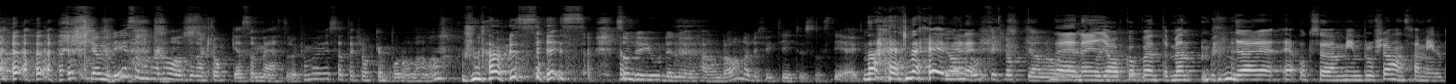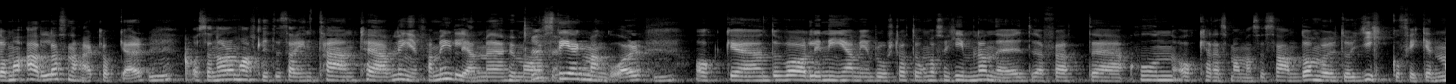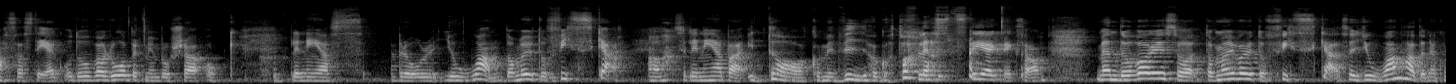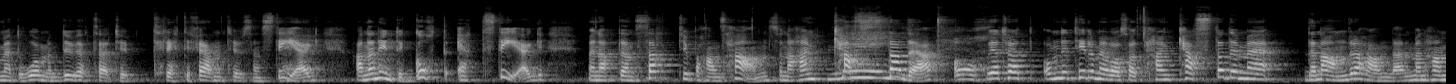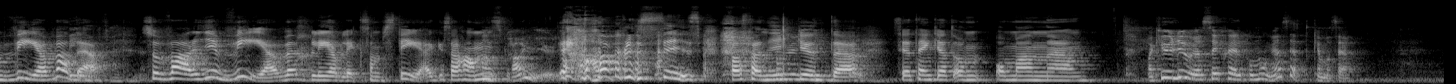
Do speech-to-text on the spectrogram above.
Ja men det är som när man har en sån klocka som mäter, då kan man ju sätta klockan på någon annan. Ja, Precis. Som du gjorde nu häromdagen när du fick 10 000 steg. Nej, nej. Jag nej. till klockan och... Nej, nej, Jakob inte. Men det är också min brorsa och hans familj. De har alla såna här klockor. Mm. Och sen har de haft lite så här intern tävling i familjen med hur många steg man går. Mm. Och eh, då var Linnea, min brorsdotter, hon var så himla nöjd. Därför att eh, hon och hennes mamma Susanne, de var ute och gick och fick en massa steg. Och då var Robert, min brorsa, och Linneas bror Johan, de var ute och fiska. Ja. Så Linnea bara, idag kommer vi ha gått flest steg liksom. Men då var det ju så, de har ju varit ute och fiska. Så Johan hade, nu kommer jag inte ihåg, men du vet så här, typ 35 000 steg. Han hade ju inte gått ett steg. Men att den satt ju på hans hand. Så när han kastade. Åh. Och jag tror att om det till och med var så att han kastade med den andra handen. Men han vevade. Vevade. Så varje vev blev liksom steg. Så han, Han sprang ju. Ja, precis. Fast han gick ju inte. Så jag tänker att om, om man... eh, Man kan ju lura sig själv på många sätt kan man säga.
